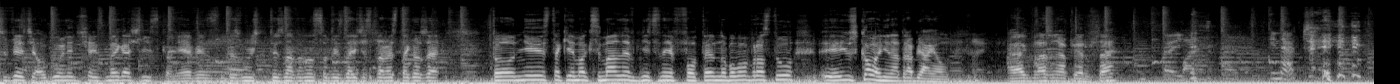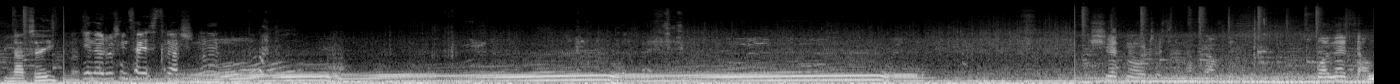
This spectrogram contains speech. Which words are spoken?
Znaczy wiecie, ogólnie dzisiaj jest mega ślisko, nie? Więc też, myśl, też na pewno sobie zdajecie sprawę z tego, że to nie jest takie maksymalne wgniecenie w fotel, no bo po prostu e, już koła nie nadrabiają. A jak wrażenia pierwsze? Inaczej. Inaczej? Nie no, różnica jest straszna. Świetne uczucie, naprawdę. Polecam.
